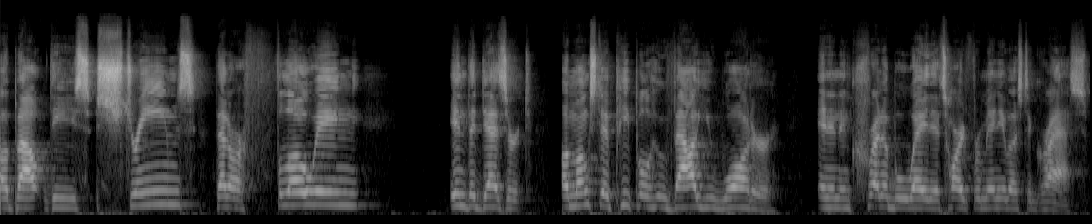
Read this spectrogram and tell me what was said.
about these streams that are flowing in the desert amongst a people who value water in an incredible way that's hard for many of us to grasp.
